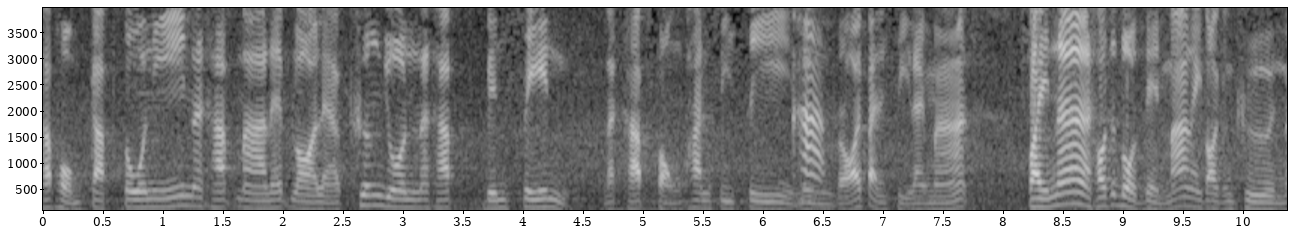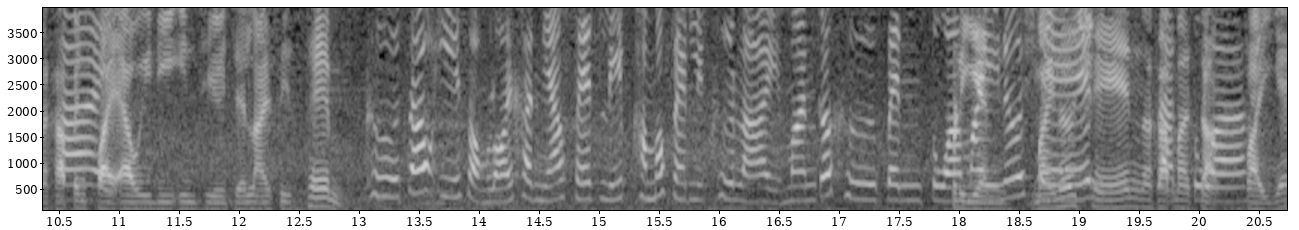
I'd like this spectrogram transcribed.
ครับผมกับตัวนี้นะครับมาเรียบร้อยแล้วเครื่องยนต์นะครับ เบนซินนะครับ2,000ซีซีค่ะ184 แรงม้า ไฟหน้าเขาจะโดดเด่นมากในตอนกลางคืนนะครับ ใช่ เป็นไฟ LED Intelligent Light System คือเจ้า e 200คันนี้เฟสลิฟคำว่าเฟสลิฟคืออะไร มันก็คือเป็นตัว เปลี่ยน minor change minor change นะครับจากมาตัวจากไฟแย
